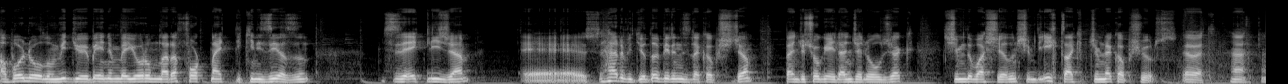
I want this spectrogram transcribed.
abone olun, videoyu beğenin ve yorumlara Fortnite nickinizi yazın. Size ekleyeceğim. Ee, her videoda birinizle kapışacağım. Bence çok eğlenceli olacak. Şimdi başlayalım. Şimdi ilk takipçimle kapışıyoruz. Evet. Heh, heh.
